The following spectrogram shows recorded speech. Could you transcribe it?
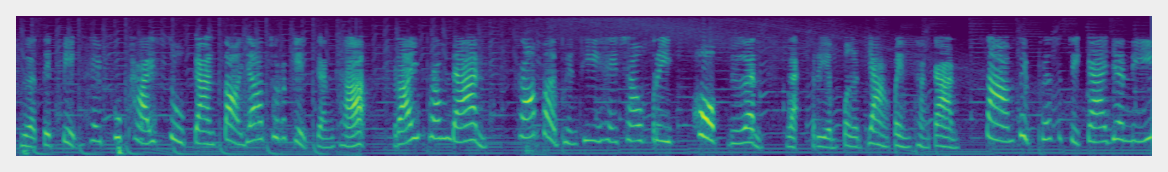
เพื่อติดปีกให้ผู้ขายสู่การต่อยอดธุรกิจการค้า ไร้พรมแดนพร้อมเปิดพื้นที่ให้เช่าฟรี 6 เดือน และเตรียมเปิดอย่างเป็นทางการ 30 พฤศจิกายนนี้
